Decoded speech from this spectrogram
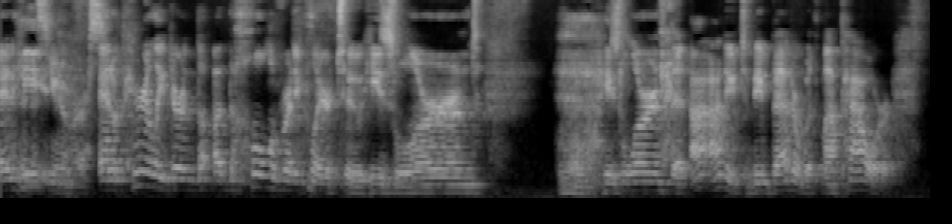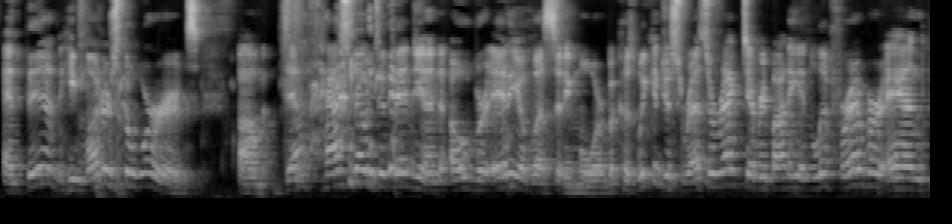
and in he this universe. And apparently, during the, uh, the whole of Ready Player Two, he's learned he's learned that I, I need to be better with my power. And then he mutters the words. Um, death has no dominion over any of us anymore because we can just resurrect everybody and live forever, and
